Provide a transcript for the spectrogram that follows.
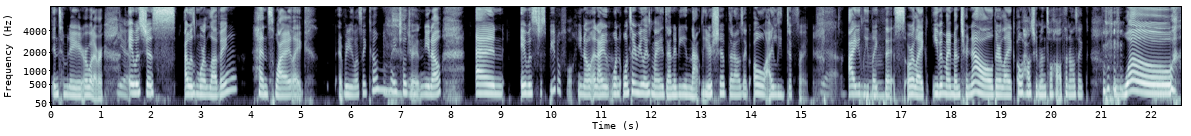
intimidate or whatever yeah. it was just I was more loving, hence why like everybody was like, "Come, my children," you know, and it was just beautiful, you know. And I when, once I realized my identity in that leadership, that I was like, oh, I lead different. Yeah. I lead like Mhm. this, or like even my mentor now, they're like, oh, how's your mental health? And I was like, whoa,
